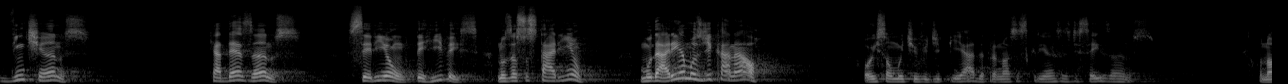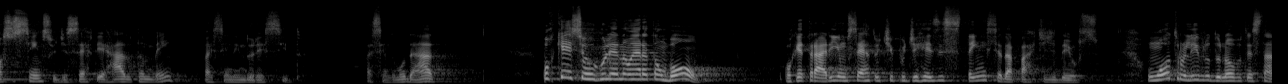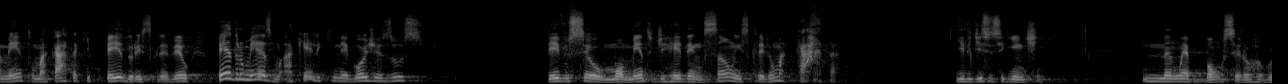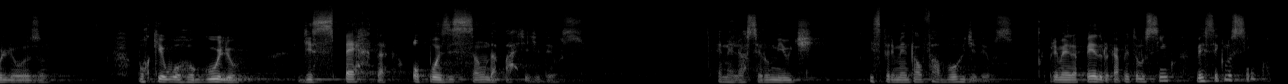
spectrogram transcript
20 anos, que há 10 anos seriam terríveis, nos assustariam, mudaríamos de canal. Hoje são motivo de piada para nossas crianças de 6 anos. O nosso senso de certo e errado também vai sendo endurecido, vai sendo mudado. Por que esse orgulho não era tão bom? Porque traria um certo tipo de resistência da parte de Deus. Um outro livro do Novo Testamento, uma carta que Pedro escreveu, Pedro mesmo, aquele que negou Jesus, teve o seu momento de redenção e escreveu uma carta. E ele disse o seguinte: Não é bom ser orgulhoso, porque o orgulho desperta oposição da parte de Deus. É melhor ser humilde, experimentar o favor de Deus. 1 Pedro capítulo 5, versículo 5.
